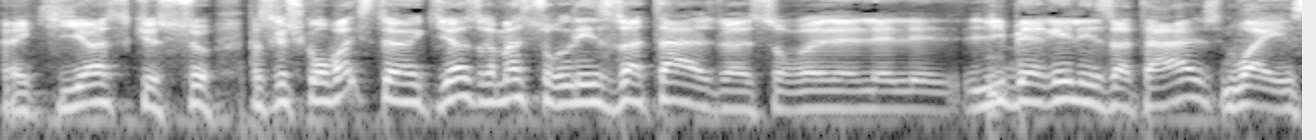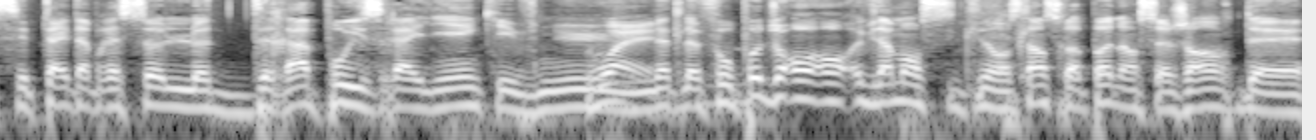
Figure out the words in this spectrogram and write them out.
un kiosque sur, parce que je comprends que c'était un kiosque vraiment sur les otages, là, sur euh, le- le- libérer les otages. Ouais, c'est peut-être après ça le drapeau israélien qui est venu Ouais. mettre le faux pas. On, on- évidemment, on, se- on se lancera pas dans ce genre de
